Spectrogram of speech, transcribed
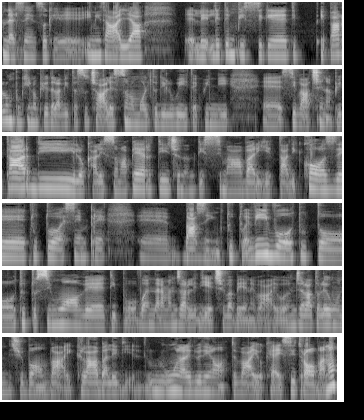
nel senso che in Italia eh, le, le tempistiche ti e parlo un pochino più della vita sociale, sono molto diluite, quindi eh, si va a cena più tardi, i locali sono aperti, c'è tantissima varietà di cose, tutto è sempre eh, buzzing, tutto è vivo, tutto, tutto, si muove, tipo vuoi andare a mangiare alle 10, va bene, vai, vuoi un gelato alle 11, bon, vai, club alle 1, alle 2 di notte, vai, ok, si trovano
